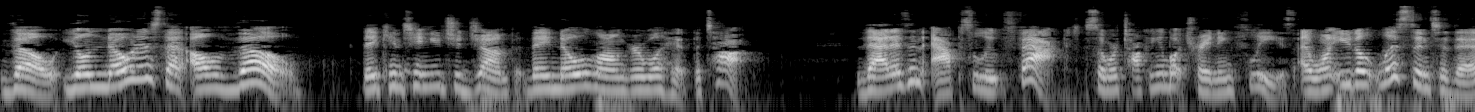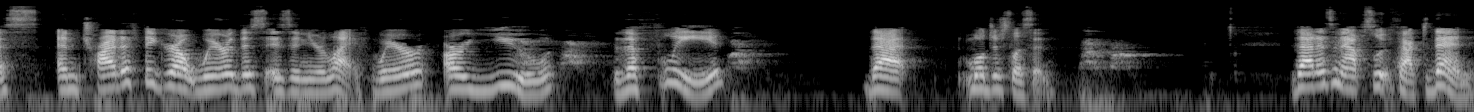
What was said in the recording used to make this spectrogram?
though, you'll notice that although they continue to jump, they no longer will hit the top. That is an absolute fact. So we're talking about training fleas. I want you to listen to this and try to figure out where this is in your life. Where are you, the flea, that, well, just listen. That is an absolute fact. Then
